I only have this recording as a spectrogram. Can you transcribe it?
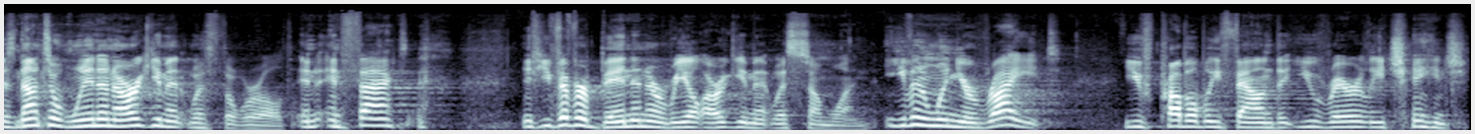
is not to win an argument with the world. In, in fact, if you've ever been in a real argument with someone, even when you're right, you've probably found that you rarely change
